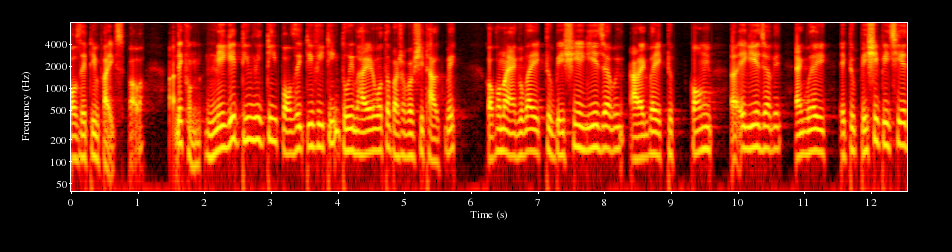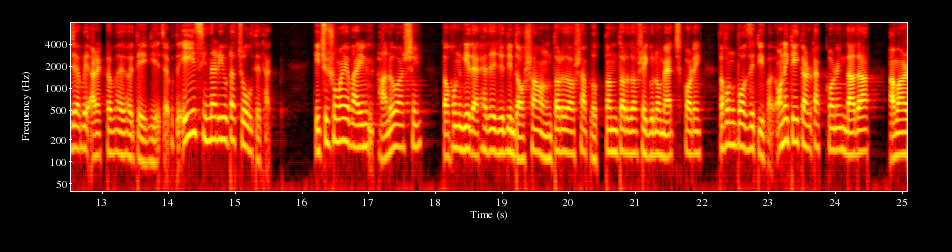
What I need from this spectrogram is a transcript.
পজিটিভ ভাইবস পাওয়া। দেখুন নেগেটিভিটি পজিটিভিটি দুই ভাইয়ের মতো পাশাপাশি থাকবে। কখনো এক ভাই একটু বেশি এগিয়ে যাবে আর এক ভাই একটু কম এগিয়ে যাবে। এক ভাই একটু বেশি পিছিয়ে যাবে আর একটা ভাই হয়তো এগিয়ে যাবে। তো এই সিনারিওটা চলতে থাকবে। কিছু সময় ভাই ভালো আসে তখন গিয়ে দেখা যায় যদি দশা, অন্তর্দশা প্রত্যন্তর দশা এগুলো ম্যাচ করে, তখন পজিটিভ হয়। অনেকেই কন্ট্যাক্ট করেন, দাদা, আমার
